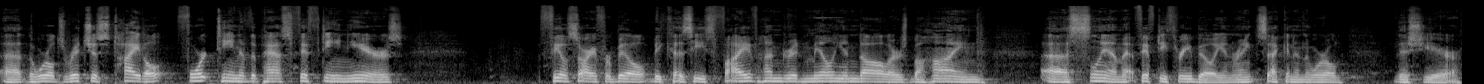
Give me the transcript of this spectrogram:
uh, the world's richest title 14 of the past 15 years. Feel sorry for Bill because he's 500 million dollars behind uh, Slim at 53 billion, ranked second in the world this year.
